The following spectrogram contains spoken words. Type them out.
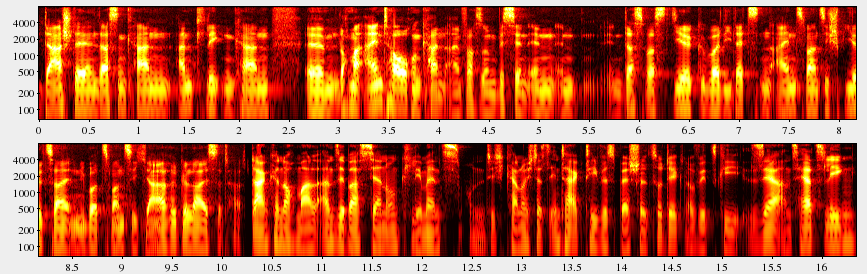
darstellen lassen kann, anklicken kann, ähm, nochmal eintauchen kann, einfach so ein bisschen in, in, in das, was Dirk über die letzten 21 Spielzeiten über 20 Jahre geleistet hat. Danke nochmal an Sebastian und Clemens und ich kann euch das interaktive Special zu Dirk Nowitzki sehr ans Herz legen.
